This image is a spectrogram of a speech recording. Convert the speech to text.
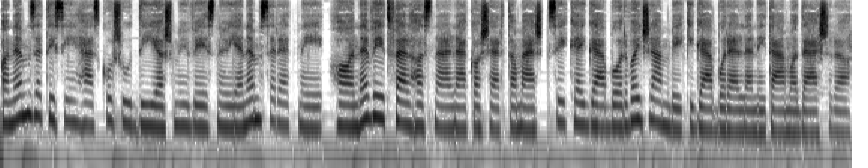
a Nemzeti Színház Kossuth Díjas művésznője nem szeretné, ha a nevét felhasználnák Aser Tamás, Székely Gábor vagy Zsámbéki Gábor elleni támadásra.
